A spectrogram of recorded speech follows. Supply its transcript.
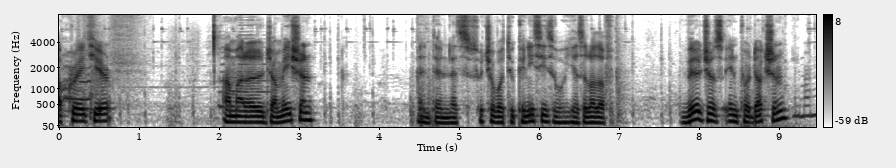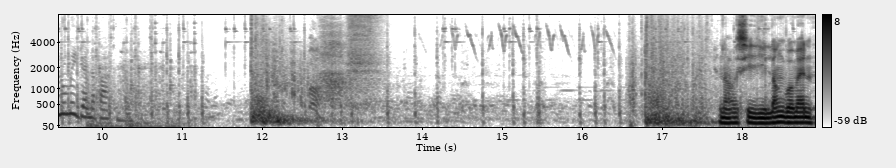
upgrade here. amalgamation. And then let's switch over to Kynesie, so he has a lot of villagers in production. now we see the longbowmen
